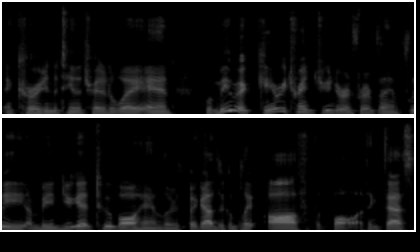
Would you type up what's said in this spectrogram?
encouraging the team to trade it away. And with me with Gary Trent Jr. and Fred VanVleet, I mean, you get two ball handlers, but guys who can play off the ball. I think that's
